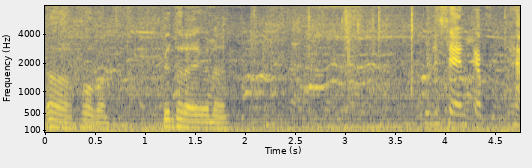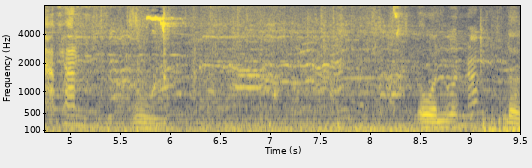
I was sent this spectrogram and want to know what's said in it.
เออพอกัน เป็นเท่าไหรเอ่ยหน่อยคุณดิเซนกับหาพันอืม โอนโอนเนาะเด้อ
